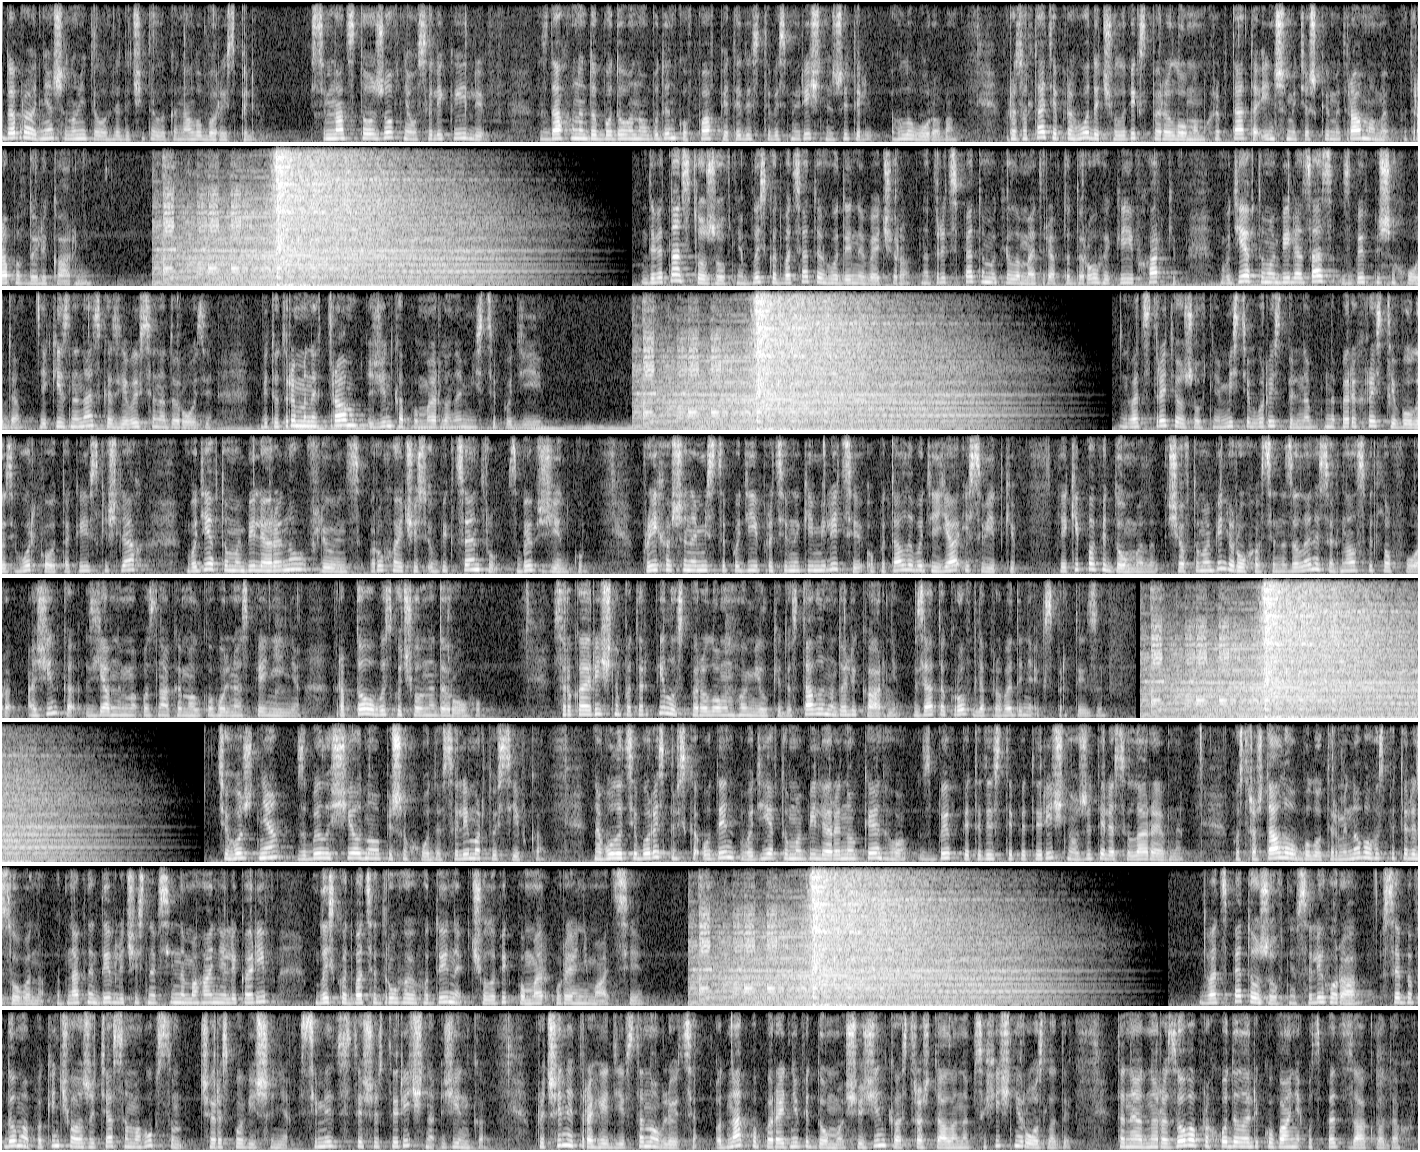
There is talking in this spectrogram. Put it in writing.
Доброго дня, шановні телеглядачі телеканалу Бориспіль. 17 жовтня у селі Київ з даху недобудованого будинку впав 58-річний житель Головурова. В результаті пригоди чоловік з переломом хребта та іншими тяжкими травмами потрапив до лікарні. – 19 жовтня, близько 20 години вечора, на 35-му кілометрі автодороги Київ-Харків водій автомобіля ЗАЗ збив пішохода, який зненацька з'явився на дорозі. Від отриманих травм жінка померла на місці події. – 23 жовтня в місті Бориспіль на перехресті вулиць Горького та Київський шлях водій автомобіля Рено Флюенс, рухаючись у бік центру, збив жінку. Приїхавши на місце події, працівники міліції опитали водія і свідків, які повідомили, що автомобіль рухався на зелений сигнал світлофора, а жінка з явними ознаками алкогольного сп'яніння раптово вискочила на дорогу. 40-річну потерпілу з переломом гомілки доставлено до лікарні, взята кров для проведення експертизи. Цього ж дня збили ще одного пішохода в селі Мартусівка. На вулиці Бориспільська, 1 водій автомобіля Рено Кенго збив 55-річного жителя села Ревне. Постраждалого було терміново госпіталізовано, однак, не дивлячись на всі намагання лікарів, близько 22-ї години чоловік помер у реанімації. – 25 жовтня в селі Гора в себе вдома покінчила життя самогубством через повішення 76-річна жінка. Причини трагедії встановлюються, однак попередньо відомо, що жінка страждала на психічні розлади та неодноразово проходила лікування у спецзакладах.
